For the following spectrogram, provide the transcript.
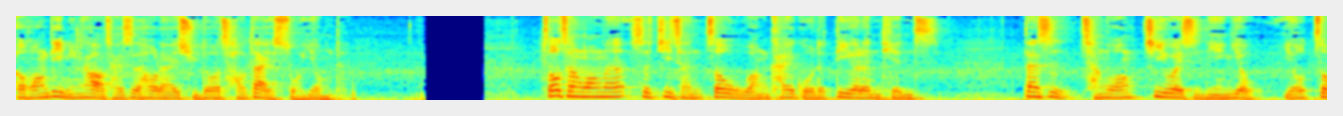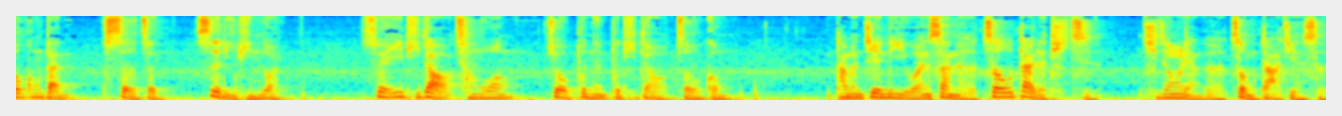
而皇帝名号才是后来许多朝代所用的。周成王呢，是继承周武王开国的第二任天子。但是成王继位时年幼，由周公旦摄政治理平乱，所以一提到成王就不能不提到周公。他们建立完善了周代的体制，其中有两个重大建设：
